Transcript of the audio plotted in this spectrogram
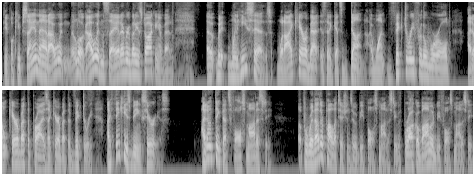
"People keep saying that. I wouldn't. Look, I wouldn't say it. Everybody's talking about it." Uh, but when he says, what I care about is that it gets done, I want victory for the world. I don't care about the prize, I care about the victory. I think he's being serious. I don't think that's false modesty. Uh, for with other politicians, it would be false modesty. With Barack Obama, it would be false modesty.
